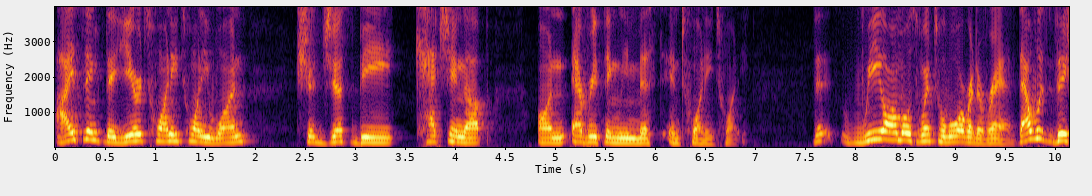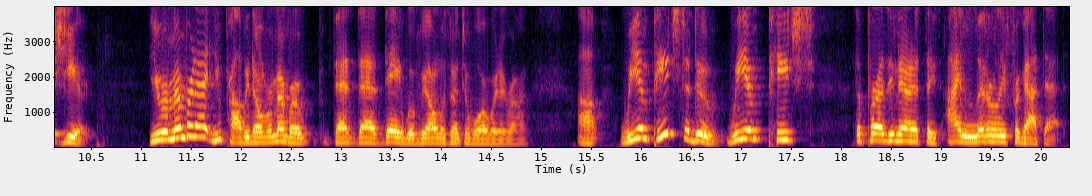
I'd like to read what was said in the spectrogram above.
I think the year 2021 should just be catching up on everything we missed in 2020. The, we almost went to war with Iran. That was this year. You remember that? You probably don't remember that, that day when we almost went to war with Iran. Uh, we impeached a dude. We impeached the president of the United States. I literally forgot that.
